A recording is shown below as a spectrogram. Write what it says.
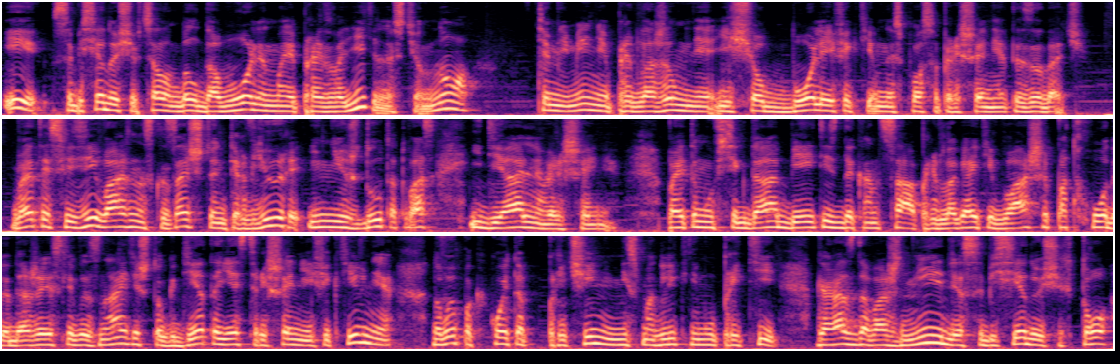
И собеседующий в целом был доволен моей производительностью, но тем не менее предложил мне еще более эффективный способ решения этой задачи. В этой связи важно сказать, что интервьюеры и не ждут от вас идеального решения. Поэтому всегда бейтесь до конца, предлагайте ваши подходы, даже если вы знаете, что где-то есть решение эффективнее, но вы по какой-то причине не смогли к нему прийти. Гораздо важнее для собеседующих то,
